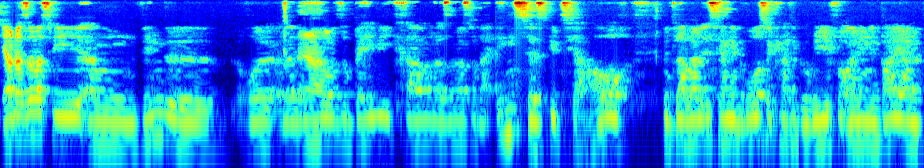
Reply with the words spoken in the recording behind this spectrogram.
Ja, oder sowas wie ähm, Windelroll oder Ja. so, so Babykram oder sowas oder Incest gibt's ja auch. Mittlerweile ist ja eine große Kategorie, vor allen Dingen in Bayern,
